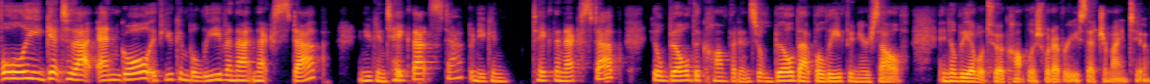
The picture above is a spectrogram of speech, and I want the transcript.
fully get to that end goal, if you can believe in that next step and you can take that step and you can take the next step, you'll build the confidence, you'll build that belief in yourself, and you'll be able to accomplish whatever you set your mind to.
